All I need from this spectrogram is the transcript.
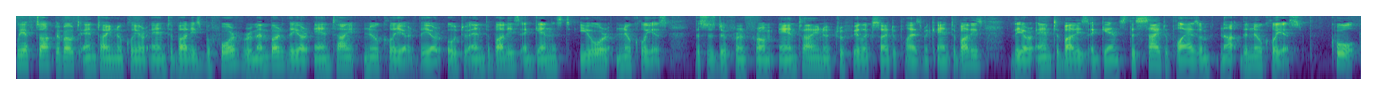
We have talked about anti-nuclear antibodies before. Remember, they are anti-nuclear. They are autoantibodies against your nucleus. This is different from anti-neutrophilic cytoplasmic antibodies. They are antibodies against the cytoplasm, not the nucleus. Cool.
